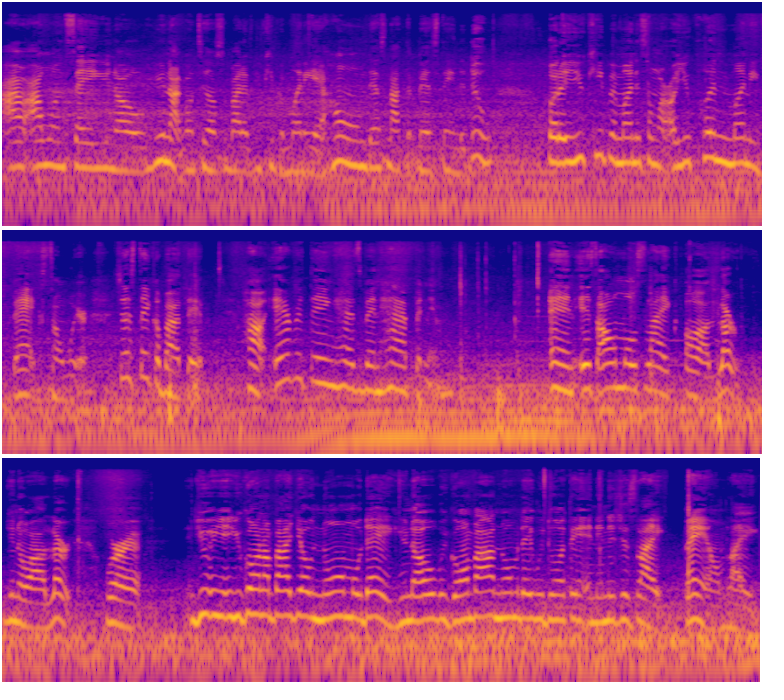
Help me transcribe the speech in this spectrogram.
i, I wouldn't say you know you're not gonna tell somebody if you're keeping money at home that's not the best thing to do. But are you keeping money somewhere? Are you putting money back somewhere? Just think about that. How everything has been happening. And it's almost like a alert you know alert where you you going about your normal day you know? We going by our normal day we doing things and then it's just like bam like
